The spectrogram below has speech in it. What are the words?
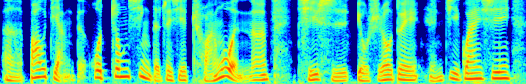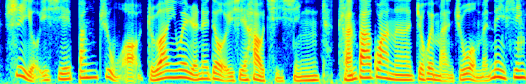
呃褒奖的或中性的这些传闻呢，其实有时候对人际关系是有一些帮助哦。主要因为人类都有一些好奇心，传八卦呢就会满足我们内心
